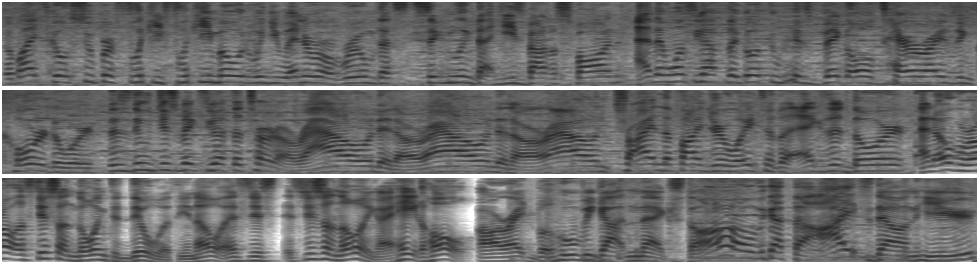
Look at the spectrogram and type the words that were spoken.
The lights go super flicky flicky mode when you enter a room that's signaling that he's about to spawn. And then once you have to go through his big old terrorizing corridor, this dude just makes you have to turn around and around and around, trying to find your way to the exit door. And overall, it's just annoying to deal with, you know? It's just, it's just annoying. I hate Halt. All right, but who we got next? Oh, we got the eyes down here.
